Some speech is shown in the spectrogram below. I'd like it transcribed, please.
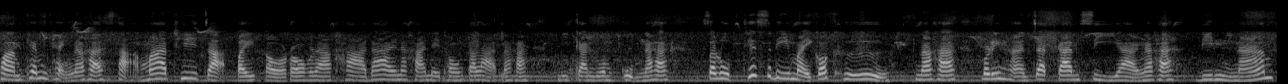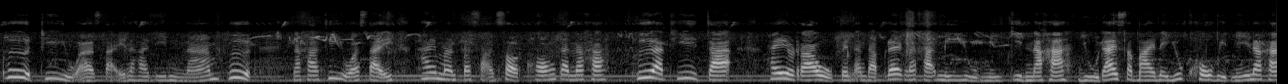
ความเข้มแข็งนะคะ สามารถที่จะไปต่อรองราคาได้นะคะ ในท้องตลาดนะคะ มีการรวมกลุ่มนะคะ สรุปทฤษฎีใหม่ก็คือนะคะ บริหารจัดการ 4 อย่างนะคะ ดินน้ำพืชที่อยู่อาศัยนะคะ ดินน้ำพืชนะคะ ที่อยู่อาศัยให้มันประสานสอดคล้องกันนะคะ เพื่อที่จะ ให้เราเป็นอันดับแรกนะคะ มีอยู่มีกินนะคะ อยู่ได้สบายในยุคโควิดนี้นะคะ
